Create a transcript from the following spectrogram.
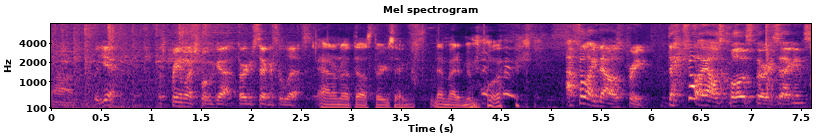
Um, but yeah, that's pretty much what we got. 30 seconds or less. I don't know if that was thirty seconds. That might have been more. I feel like that was pretty. I feel like I was close. 30 seconds.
